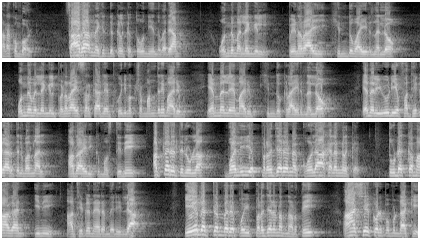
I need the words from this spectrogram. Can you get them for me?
നടക്കുമ്പോൾ സാധാരണ ഹിന്ദുക്കൾക്ക് തോന്നിയെന്ന് വരാം. ഒന്നുമല്ലെങ്കിൽ പിണറായി ഹിന്ദുവായിരുന്നല്ലോ. ഒന്നുമല്ലെങ്കിൽ പിണറായി സർക്കാരിലെ ഭൂരിപക്ഷം മന്ത്രിമാരും എം എൽ എമാരും ഹിന്ദുക്കളായിരുന്നല്ലോ. എന്നാൽ യു ഡി എഫ് അധികാരത്തിൽ വന്നാൽ അതായിരിക്കുമോ സ്ഥിതി? അത്തരത്തിലുള്ള വലിയ പ്രചരണ കോലാഹലങ്ങൾക്ക് തുടക്കമാകാൻ ഇനി അധിക നേരം വരില്ല. ഏതറ്റം വരെ പോയി പ്രചരണം നടത്തി ആശയക്കുഴപ്പമുണ്ടാക്കി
